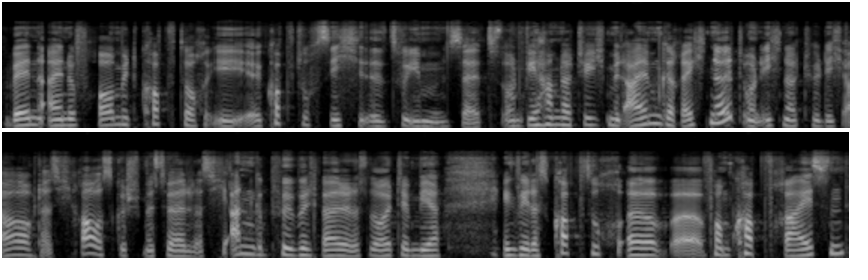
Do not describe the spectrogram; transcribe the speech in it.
wenn eine Frau mit Kopftuch, äh, Kopftuch sich äh, zu ihm setzt. Und wir haben natürlich mit allem gerechnet und ich natürlich auch, dass ich rausgeschmissen werde, dass ich angepöbelt werde, dass Leute mir irgendwie das Kopftuch äh, äh vom Kopf reißen.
